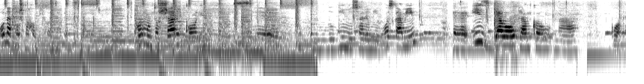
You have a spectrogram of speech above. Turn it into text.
Ona też ma hobby chodza, więc tak. Hormon to szary koń z e, długimi szarymi włoskami e, i z białą plamką na głowie.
